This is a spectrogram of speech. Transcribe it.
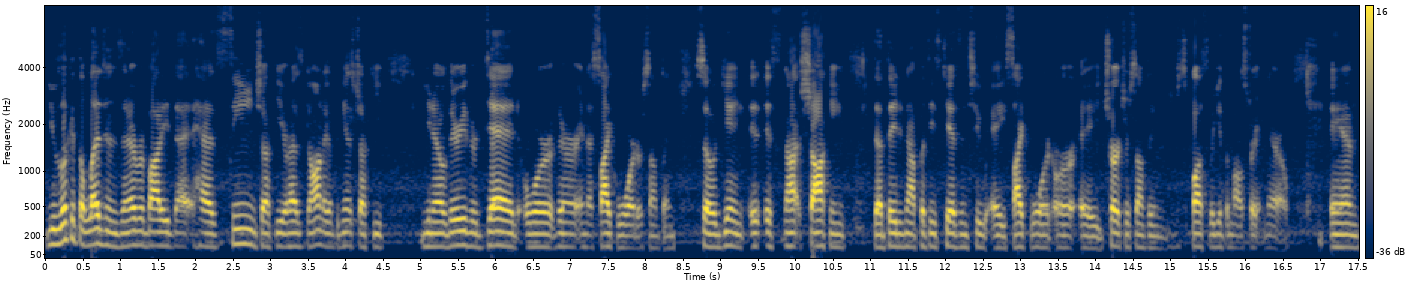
you look at the legends and everybody that has seen Chucky or has gone up against Chucky, you know, they're either dead or they're in a psych ward or something. So again, it, it's not shocking that they did not put these kids into a psych ward or a church or something, just possibly get them all straight and narrow. And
